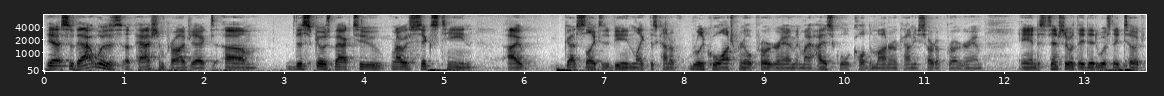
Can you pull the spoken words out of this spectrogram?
Yeah, so that was a passion project. Um, this goes back to when I was 16. I got selected to be in like this kind of really cool entrepreneurial program in my high school called the Monroe County Startup Program. And essentially, what they did was they took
